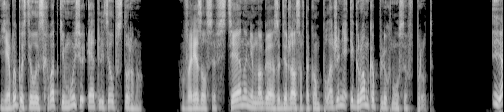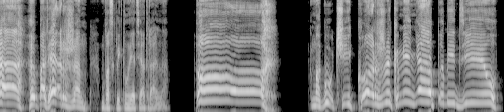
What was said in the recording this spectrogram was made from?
Я выпустил из схватки Мусю и отлетел в сторону. Врезался в стену, немного задержался в таком положении и громко плюхнулся в пруд. «Я повержен!» — воскликнул я театрально. «Ох! Могучий коржик меня победил!»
